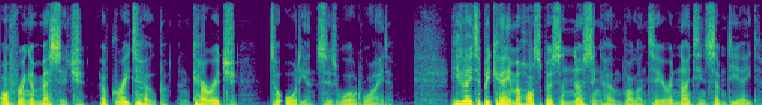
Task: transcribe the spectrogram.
offering a message of great hope and courage to audiences worldwide. He later became a hospice and nursing home volunteer in 1978,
